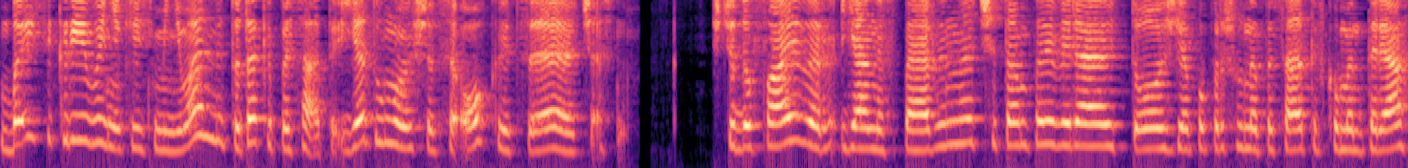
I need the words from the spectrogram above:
basic рівень, якийсь мінімальний, то так і писати. Я думаю, що це ок і це чесно. Щодо Fiverr, я не впевнена, чи там перевіряють, тож я попрошу написати в коментарях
